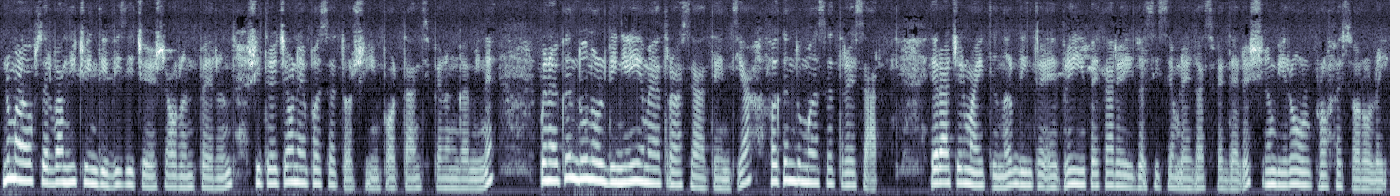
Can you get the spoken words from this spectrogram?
Nu mai observam nici indivizii ce ieșeau rând pe rând și treceau nepăsători și importanți pe lângă mine, până când unul din ei îmi atrase atenția, făcându-mă să tresar. Era cel mai tânăr dintre evreii pe care îi găsisem legați fedeleși în biroul profesorului.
